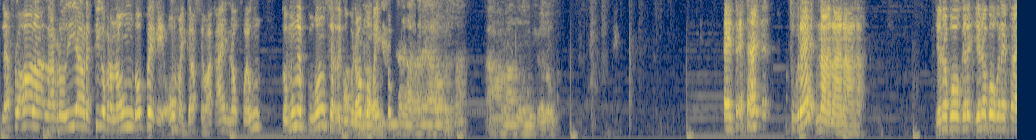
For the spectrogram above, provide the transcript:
le, ha aflojado, la, la, rodilla a Orestigo, pero no un golpe que, oh my god, se va a caer. No, fue un como un empujón, se recuperó un momento. Están hablando mucho de loco. Este, ¿Tú crees? No, no, no, no. Yo no puedo creer, yo no puedo creer esta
